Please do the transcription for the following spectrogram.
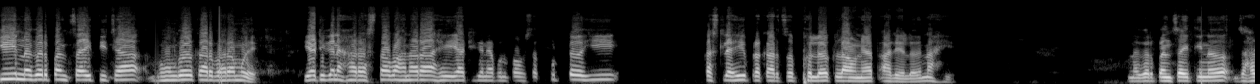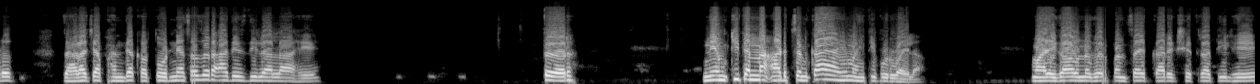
की नगरपंचायतीच्या भोंगळ कारभारामुळे या ठिकाणी हा रस्ता वाहणारा आहे. या ठिकाणी आपण पाहू शकता कुठंही कसल्याही प्रकारचं फलक लावण्यात आलेलं नाही. नगरपंचायतीनं झाड झाडाच्या फांद्या तोडण्याचा जर आदेश दिलेला आहे तर नेमकी त्यांना अडचण काय आहे माहिती पुरवायला? माळेगाव नगरपंचायत कार्यक्षेत्रातील हे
